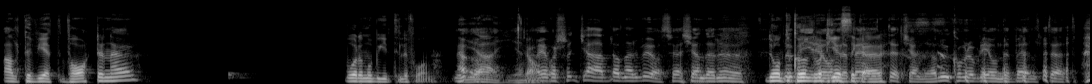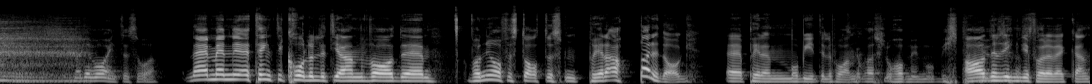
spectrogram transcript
alltid vet vart den är. Vår mobiltelefon. Ja. Ja, jag var så jävla nervös. Jag kände nu... Du har inte nu kunnat under Jessica bältet, kände jag. Nu kommer det bli under bältet. Men det var inte så. Nej, men jag tänkte kolla lite grann vad, eh, vad ni har för status på era appar idag. Eh, på er mobiltelefon. Jag bara slå av min mobil. Ja, den ringde ju förra veckan.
